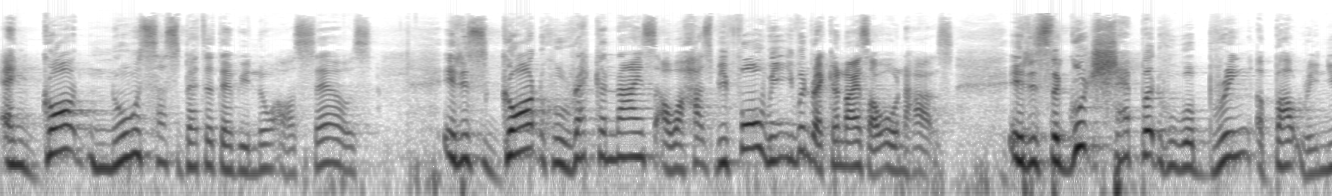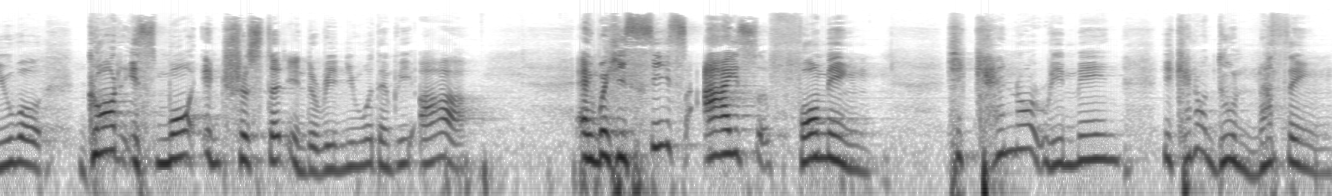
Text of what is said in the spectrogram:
and God knows us better than we know ourselves. It is God who recognizes our hearts before we even recognize our own hearts. It is the good shepherd who will bring about renewal. God is more interested in the renewal than we are. And when he sees eyes forming, he cannot remain, he cannot do nothing.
